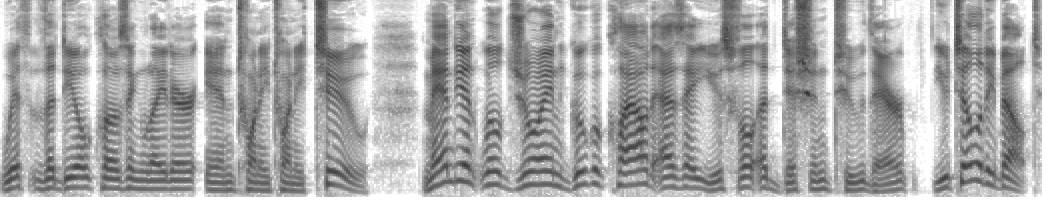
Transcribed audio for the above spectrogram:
with the deal closing later in 2022. Mandiant will join Google Cloud as a useful addition to their utility belt.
